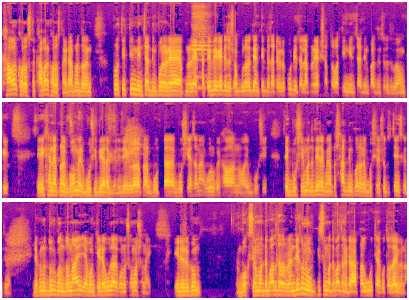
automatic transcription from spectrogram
খাওয়ার খরচ না, খাবার খরচ না। এটা আপনার ধরেন প্রতি তিন দিন, চার দিন পরে আপনার একটা পেঁপে যদি সবগুলো দেন, তিনটা চারটে করে কুটি, তাহলে আপনার এক সপ্তাহ বা তিন দিন, চার দিন, পাঁচ দিন চলে যাবে। এমনকি এখানে আপনার গমের বুসি দিয়ে রাখবেন। যে এগুলো আপনার ভুট্টা বুসি আছে না, গরুকে খাওয়ানো হয় বুসি সেই বুসির মধ্যে দিয়ে রাখবেন, আপনার সাত দিন পরে বুসিটা শুধু চেঞ্জ করে দেবেন। এটা কোনো দুর্গন্ধ নাই এবং কি এটা উড়ার কোনো সমস্যা নাই। এটা এরকম বক্সের মধ্যে পালতে পারবেন যে কোনো কিছুর মধ্যে পালতে এটা আপনার উঠে কোথাও যাইবে না।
